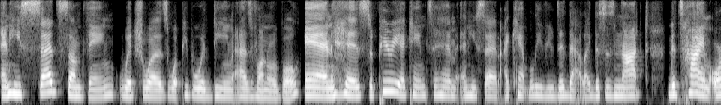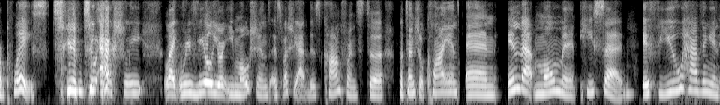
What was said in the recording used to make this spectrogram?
and he said something which was what people would deem as vulnerable and his superior came to him and he said i can't believe you did that. Like this is not the time or place to to actually like reveal your emotions especially at this conference to potential clients and in that moment he said if you having an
